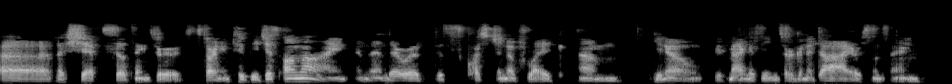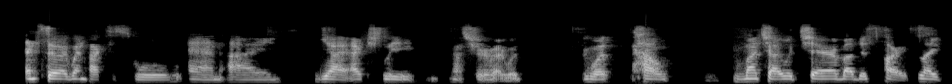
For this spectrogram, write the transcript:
uh, a shift. So things were starting to be just online. And then there was this question of like um, you know if magazines are going to die or something. And so i went back to school and i yeah actually not sure i would what how much I would share about this part. Like,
